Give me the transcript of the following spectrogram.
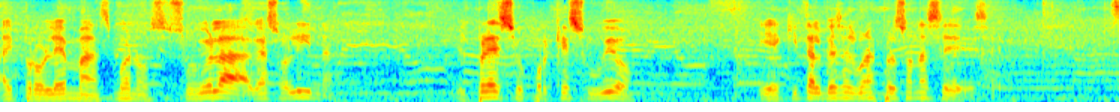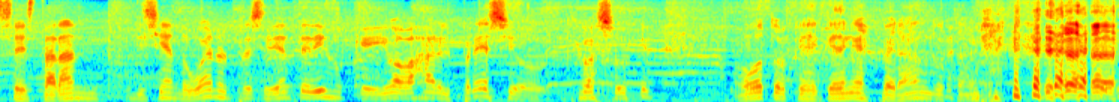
hay problemas. Bueno, se subió la gasolina, el precio, ¿por qué subió? Y aquí tal vez algunas personas se, se, estarán diciendo, bueno, el presidente dijo que iba a bajar el precio, que iba a subir. Otro que se queden esperando también.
